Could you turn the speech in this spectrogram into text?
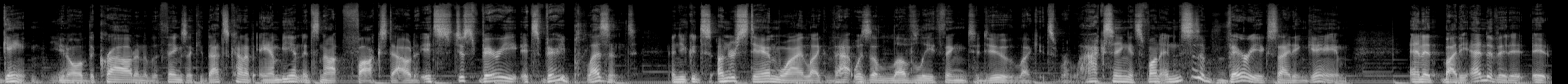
game, you know, of the crowd and of the things like that's kind of ambient. It's not foxed out. It's just very, it's very pleasant. And you could understand why, like, that was a lovely thing to do. Like, it's relaxing, it's fun. And this is a very exciting game and it by the end of it, it it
